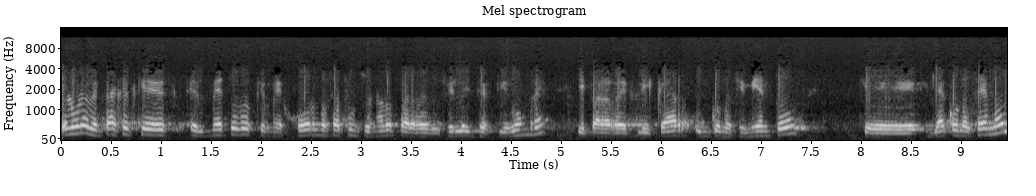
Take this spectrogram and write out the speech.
Bueno, una ventaja es que es el método que mejor nos ha funcionado para reducir la incertidumbre y para replicar un conocimiento que ya conocemos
